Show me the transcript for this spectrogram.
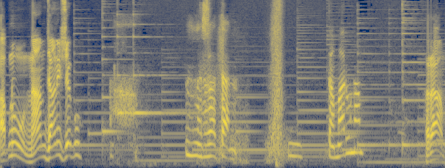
આપનું નામ જાણી શકું? રતન. તમારું નામ? રામ.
